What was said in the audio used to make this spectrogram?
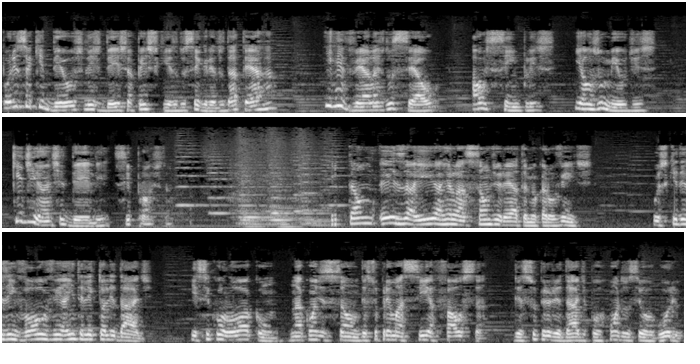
Por isso é que Deus lhes deixa a pesquisa dos segredos da terra e revela-as do céu aos simples e aos humildes que diante dele se prostram. Então, eis aí a relação direta, meu caro ouvinte. Os que desenvolvem a intelectualidade e se colocam na condição de supremacia falsa, de superioridade por conta do seu orgulho,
